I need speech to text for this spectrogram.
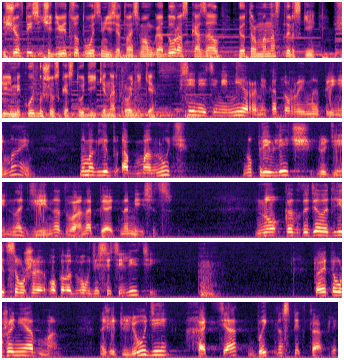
еще в 1988 году рассказал Петр Монастырский в фильме Куйбышевской студии кинохроники. Всеми этими мерами, которые мы принимаем, мы могли бы обмануть, ну, привлечь людей на день, на два, на пять, на месяц. Но когда дело длится уже около двух десятилетий, то это уже не обман. Значит, люди хотят быть на спектакле.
